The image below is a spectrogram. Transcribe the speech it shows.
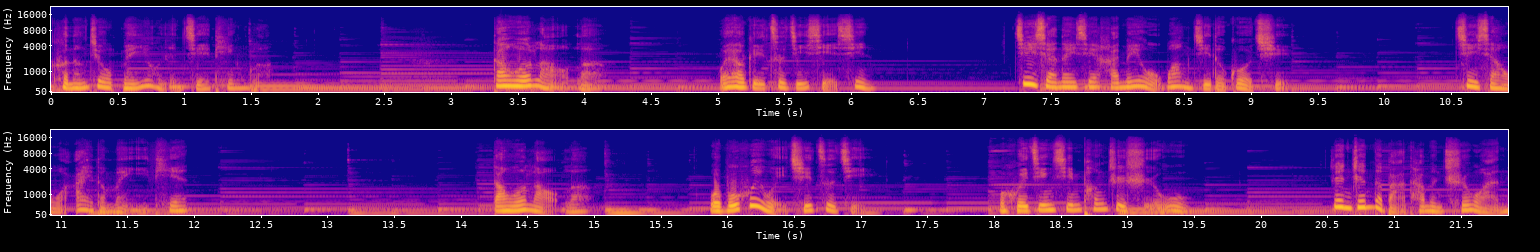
可能就没有人接听了。当我老了，我要给自己写信，记下那些还没有忘记的过去，记下我爱的每一天。当我老了，我不会委屈自己。我会精心烹制食物，认真的把它们吃完，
